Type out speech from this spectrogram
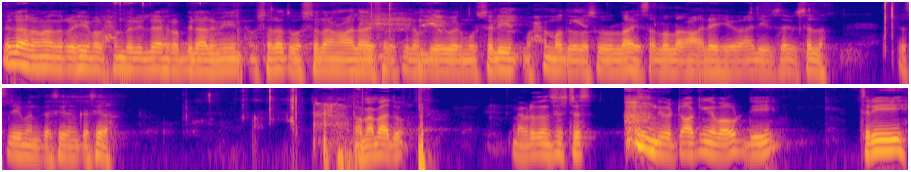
بسم الله الرحمن الرحيم الحمد لله رب العالمين والصلاة والسلام على أشرف الأنبياء والمرسلين محمد رسول الله صلى الله عليه وآله وصحبه وسلم تسليما كثيرا كثيرا فما بعد my brothers and sisters we were talking about the three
